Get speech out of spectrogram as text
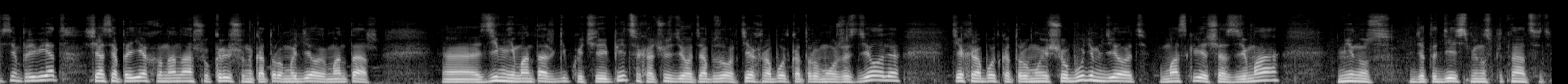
всем привет! Сейчас я приехал на нашу крышу, на которой мы делаем монтаж. Э, зимний монтаж гибкой черепицы. Хочу сделать обзор тех работ, которые мы уже сделали, тех работ, которые мы еще будем делать. В Москве сейчас зима, минус где-то 10, минус 15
